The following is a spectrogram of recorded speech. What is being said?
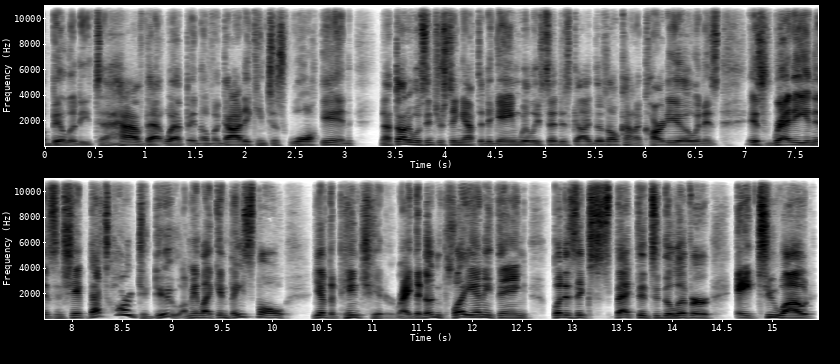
ability, to have that weapon of a guy that can just walk in. And I thought it was interesting after the game. Willie said this guy does all kind of cardio and is is ready and is in shape. That's hard to do. I mean, like in baseball, you have the pinch hitter, right? That doesn't play anything, but is expected to deliver a two out,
